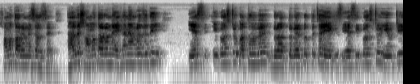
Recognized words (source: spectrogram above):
সমতরণে চলছে। তাহলে সমতরণে এখানে আমরা যদি এস ইকুয়ালস টু কত হবে? দূরত্ব বের করতে চাই S equals to UT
